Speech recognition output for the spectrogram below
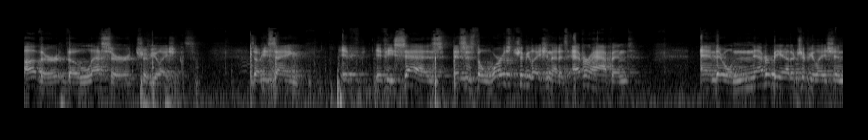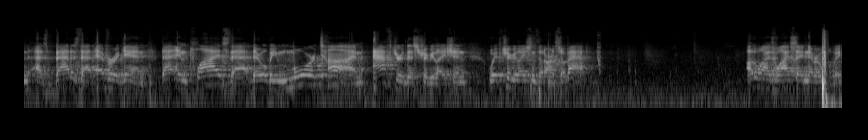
other, though lesser, tribulations. So he's saying, if if he says this is the worst tribulation that has ever happened and there will never be another tribulation as bad as that ever again, that implies that there will be more time after this tribulation with tribulations that aren't so bad. Otherwise, why say never will be?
